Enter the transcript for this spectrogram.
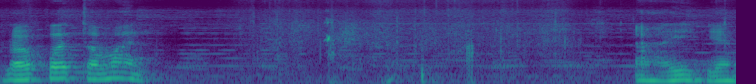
Lo he puesto mal. Ahí, bien.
